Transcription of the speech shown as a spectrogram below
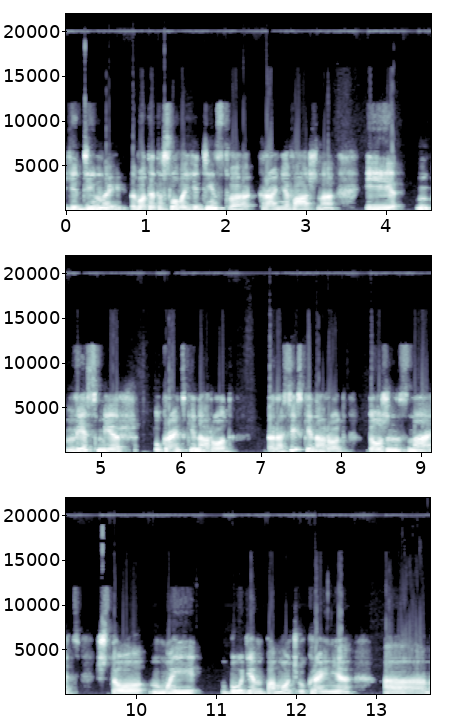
едины. Вот это слово «единство» крайне важно. И весь мир, украинский народ — российский народ должен знать, что мы будем помочь Украине а,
